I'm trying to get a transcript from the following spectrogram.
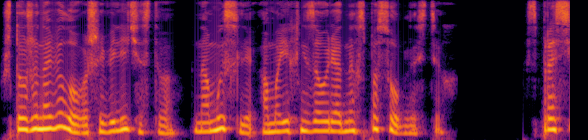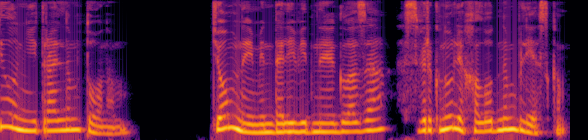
Что же навело ваше величество на мысли о моих незаурядных способностях? спросил он нейтральным тоном. Темные миндалевидные глаза сверкнули холодным блеском,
